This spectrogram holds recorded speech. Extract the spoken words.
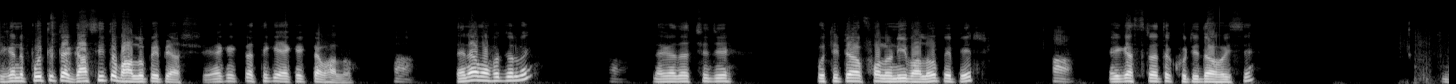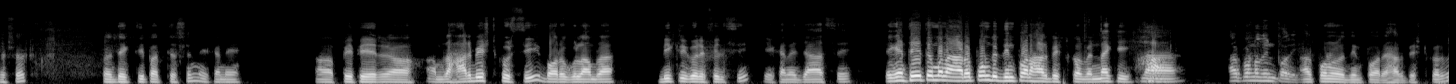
এখানে প্রতিটা গাছই তো ভালো পেঁপে আসছে এক একটা থেকে এক একটা ভালো। হ্যাঁ। তাই না মফাজ্জল ভাই? হ্যাঁ। দেখা যাচ্ছে যে প্রতিটা ফলনই ভালো পেঁপের হ্যাঁ। এই গাছটাতে খুঁটি দেওয়া হয়েছে। দর্শক দেখতেই পাচ্ছেন এখানে পেঁপের আহ, আমরা হারভেস্ট করছি বড়গুলো আমরা বিক্রি করে ফেলছি এখানে যা আছে। এখান থেকে তো মানে আরও পনেরো দিন পর হারভেস্ট করবেন নাকি? না? হ্যাঁ। আর পনেরো দিন পরে। আর পনেরো দিন পরে হারভেস্ট করবেন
